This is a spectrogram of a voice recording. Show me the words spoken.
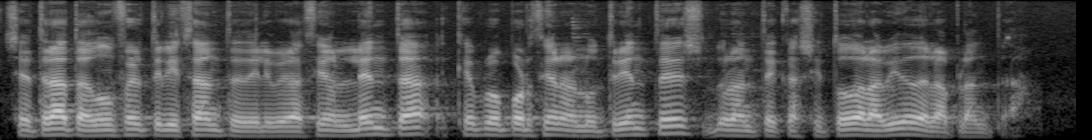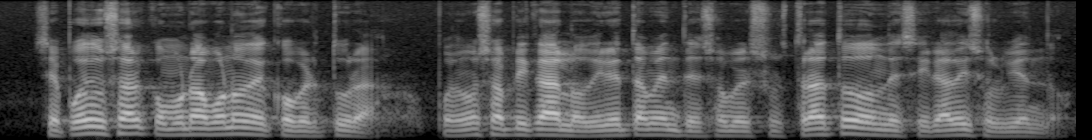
Se trata de un fertilizante de liberación lenta que proporciona nutrientes durante casi toda la vida de la planta. Se puede usar como un abono de cobertura, Podemos aplicarlo directamente sobre el sustrato donde se irá disolviendo.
